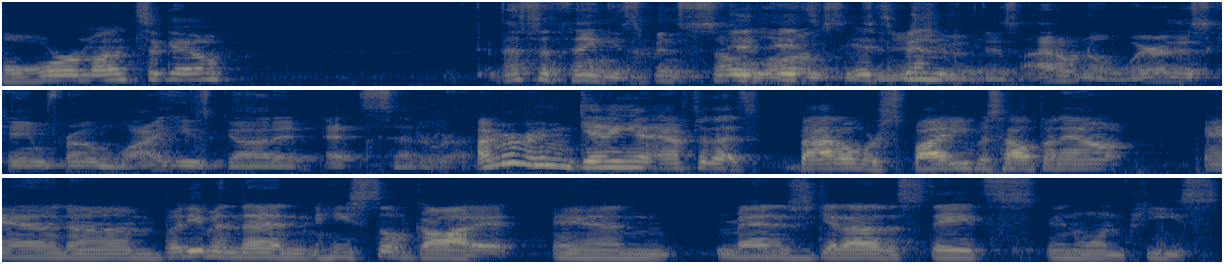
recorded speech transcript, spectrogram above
four months ago. That's the thing. It's been so It- long it's- since it's an been- issue of this. I don't know where this came from, why he's got it, etc. I remember him getting it after that battle where Spidey was helping out, and um, but even then he still got it and managed to get out of the states in one piece.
